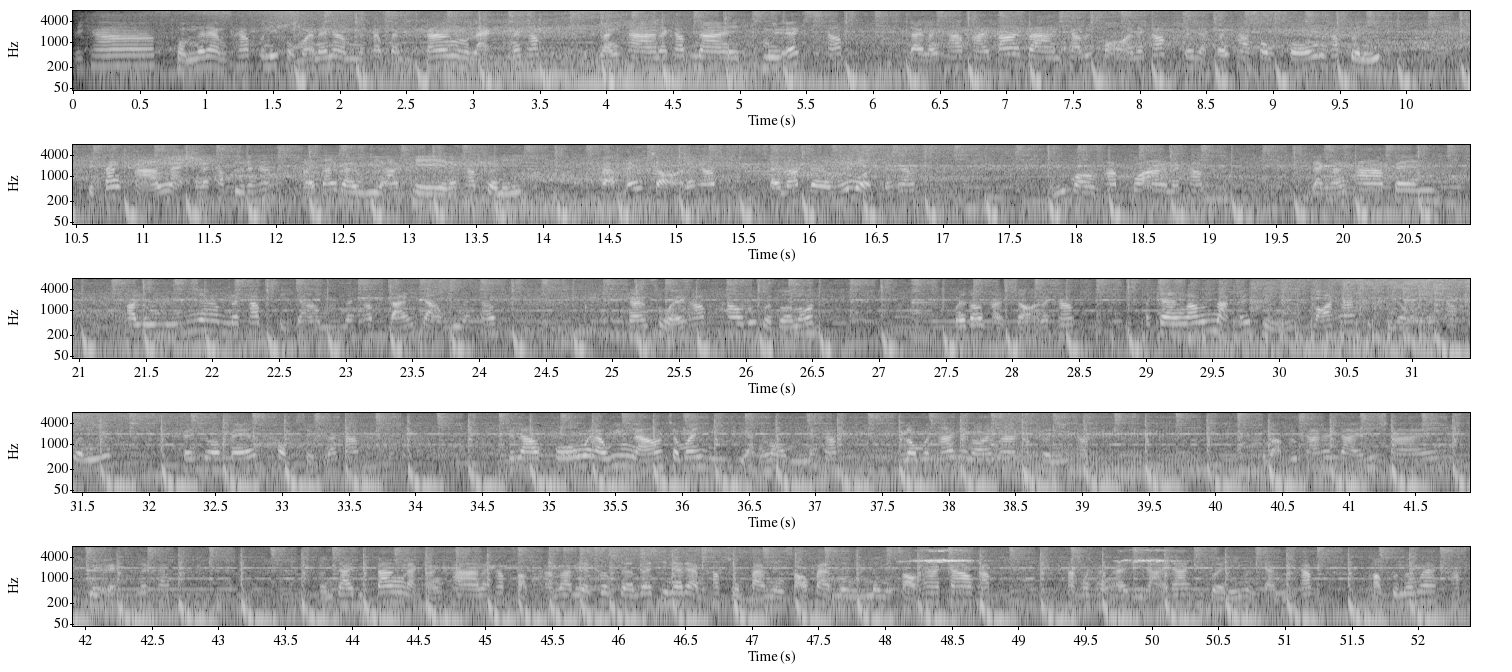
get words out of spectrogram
สวัสดีครับ ผมน้าแด่มครับ วันนี้ผมมาแนะนำนะครับการติดตั้ง rack นะครับ หลังคานะครับในมือ X ครับจากหลังคาภายใต้แบรนด์ Carryboy นะครับเป็น rack หลังคาทรงโค้งนะครับ ตัวนี้ติดตั้งขา rack นะครับดูนะฮะภายใต้แบรนด์ VRK นะครับตัวนี้แบบไม่เจาะนะครับใช้น็อตเดิมทั้งหมดนะครับอันนี้มองภาพกว้างนะครับ rack หลังคาเป็นอลูมิเนียมนะครับสีดำนะครับไดร์ดำนะครับงานสวยครับเข้ารูปกับตัวรถ ไม่ต้องตัดเจาะนะครับ ตะแกรงรับน้ำหนักได้ถึง 150กิโลนะครับ ตัวนี้เป็นตัวเมส 60 นะครับ เวลาโค้งเวลาวิ่งแล้วจะไม่มีเสียงลมนะครับ ลมมันท้าจะน้อยมากครับตัวนี้ครับสำหรับลูกค้าท่านใดที่ใช้หรือนะครับ สนใจติดตั้งแหลกหลังคานะครับ สอบถามรายละเอียดเพิ่มเติมได้ที่น้าแดมครับ0812811259 ครับทักมาทาง ID Line ได้ที่เบอร์นี้เหมือนกันนะครับ ขอบคุณมากๆครับ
